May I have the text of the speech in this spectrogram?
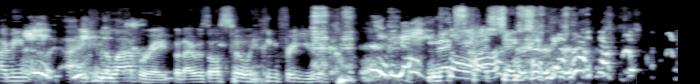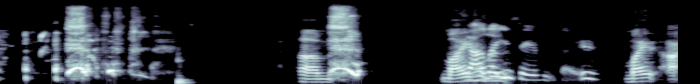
I mean, I can elaborate, but I was also waiting for you to come. Yeah, Next question. Um, mine. Yeah, I'll let you say your piece. My uh,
